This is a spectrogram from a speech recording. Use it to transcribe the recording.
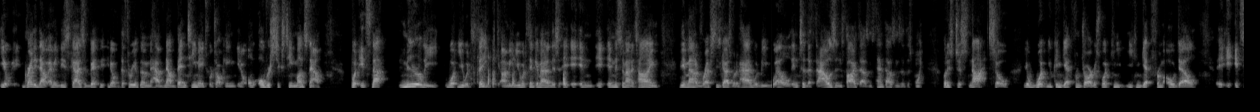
you know, granted now, I mean, these guys have been, you know, the three of them have now been teammates. We're talking, you know, over 16 months now, but it's not nearly what you would think. I mean, you would think about in this in, in in this amount of time, the amount of reps these guys would have had would be well into the thousands, five thousands, ten thousands at this point. But it's just not. So, you know, what you can get from Jarvis, what can you, you can get from Odell it's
